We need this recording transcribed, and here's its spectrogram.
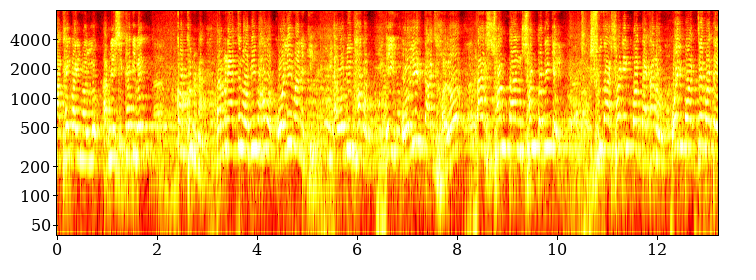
মাথায় বাড়ি মারলো আপনি শিক্ষা দিবেন? কখনো না। তার মানে একজন অভিভাবক, অলি মানে কি? অভিভাবক, এই অলির কাজ হলো তার সন্তান সন্ততিকে সুজা সঠিক পথ দেখানো। ওই পথ যে পথে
